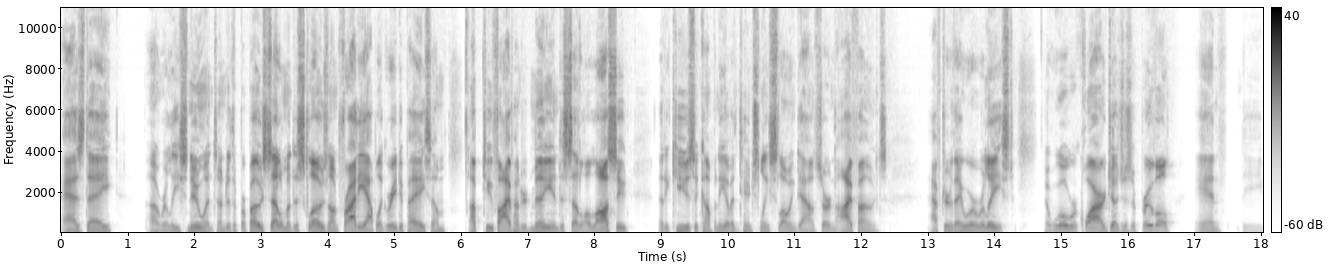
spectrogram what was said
as they uh, release new ones. Under the proposed settlement disclosed on Friday, Apple agreed to pay some up to 500 million to settle a lawsuit that accused the company of intentionally slowing down certain iPhones after they were released. It will require judges' approval, and the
